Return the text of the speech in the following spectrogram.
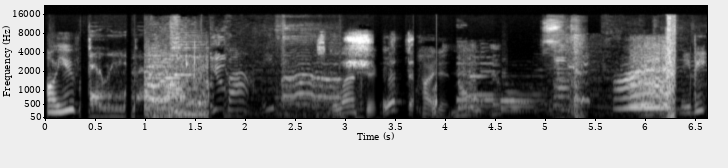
Are you? Scholastic. What the? Hide it. Maybe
